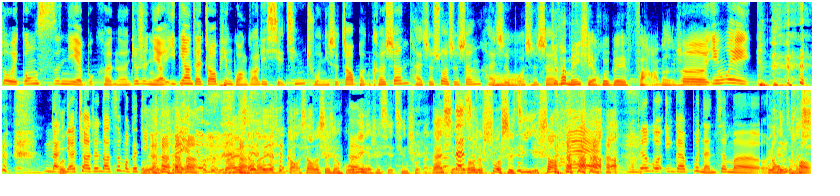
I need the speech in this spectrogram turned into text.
作为公司，你也不可能，就是你要一定要在招聘广告里写清楚，你是招本科生还是硕士生还是博士生。哦就他没写会被罚的，是吧？呃，因为 那你要较真到这么个地步，也就突然想到一个很搞笑的事情，国内也是写清楚的，但 是写的都是硕士及以上。对德国应该不能这么笼统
